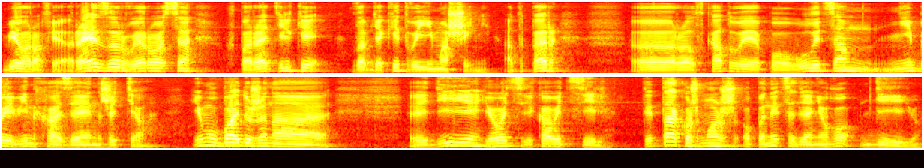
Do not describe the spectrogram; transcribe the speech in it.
Біографія. Рейзор вирвався вперед тільки завдяки твоїй машині. А тепер е, розкатує по вулицям, ніби він хазяїн життя. Йому байдуже на е, дії, його цікавить ціль. Ти також можеш опинитися для нього дією.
